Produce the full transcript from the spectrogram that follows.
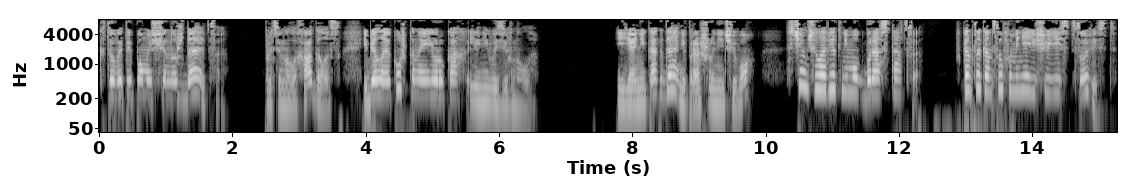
кто в этой помощи нуждается, протянула Хагалас, и белая кошка на ее руках лениво зевнула. И я никогда не прошу ничего, с чем человек не мог бы расстаться. В конце концов, у меня еще есть совесть.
